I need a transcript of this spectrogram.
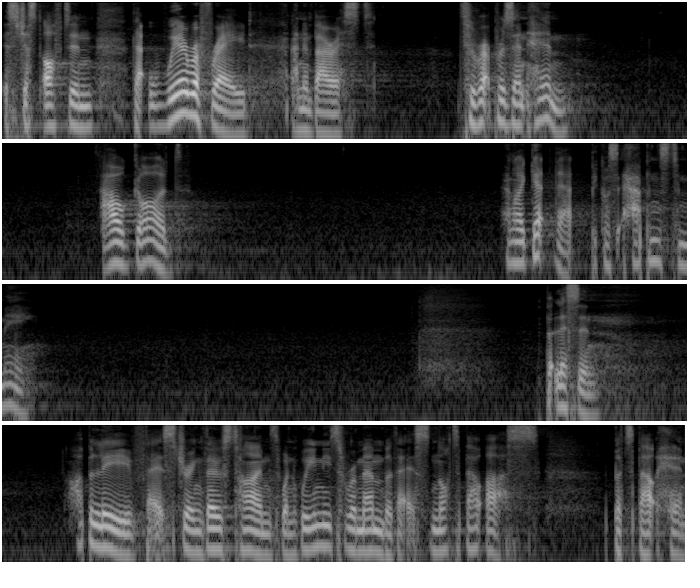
It's just often that we're afraid and embarrassed to represent Him, our God. And I get that because it happens to me. But listen, I believe that it's during those times when we need to remember that it's not about us, but about Him.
